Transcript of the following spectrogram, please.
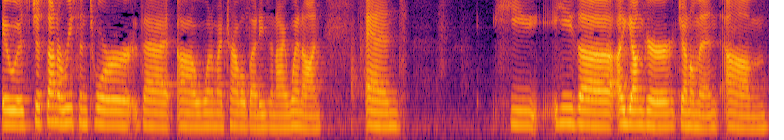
it was just on a recent tour that uh, one of my travel buddies and I went on, and he he's a, a younger gentleman, um,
